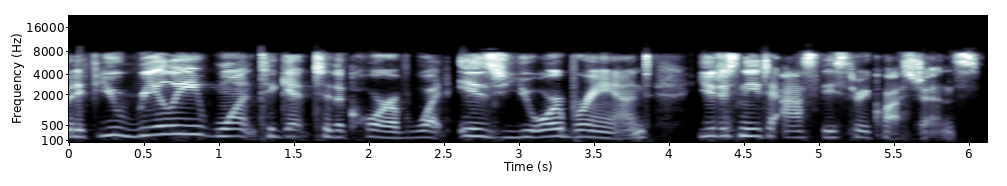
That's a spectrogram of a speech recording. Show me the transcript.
But if you really want to get to the core of what is your brand, you just need to ask these three questions.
